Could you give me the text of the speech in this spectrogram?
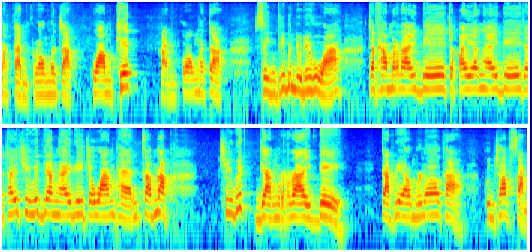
มากันกรองมาจากความคิด กันกรองมาจากสิ่งที่มันอยู่ในหัว จะทำอะไรดีจะไปยังไงดีจะใช้ชีวิตยังไงดีจะวางแผนสำหรับชีวิตอย่างไรดีกับเรียลเบลอค่ะคุณชอบสั่ง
